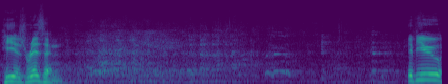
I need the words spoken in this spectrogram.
He is risen. If you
